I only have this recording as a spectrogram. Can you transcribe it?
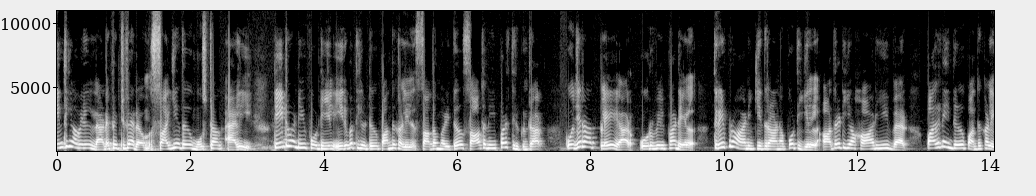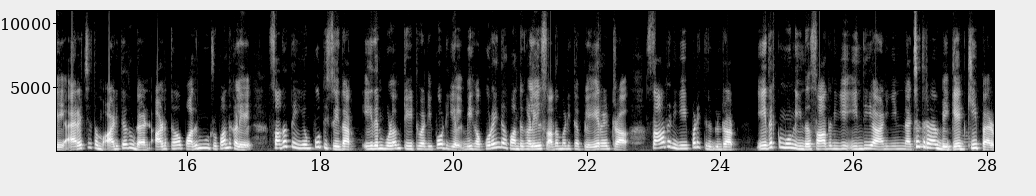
இந்தியாவில் நடைபெற்று வரும் சையது முஸ்டாக் அலி டி டுவெண்டி போட்டியில் இருபத்தி எட்டு பந்துகளில் சதம் அடித்து சாதனை படைத்திருக்கின்றார். குஜராத் பிளேயர் உர்வில் படேல் திரிபுரா அணிக்கு எதிரான போட்டியில் அதிரடியாக ஆடிய இவர் பதினைந்து பந்துகளில் அரைச்சதம் அடித்ததுடன் அடுத்த பதிமூன்று பந்துகளில் சதத்தையும் பூர்த்தி செய்தார். இதன் மூலம் டி டுவெண்டி போட்டியில் மிக குறைந்த பந்துகளில் சதமடித்த பிளேயர் என்ற சாதனையை படைத்திருக்கின்றார். இதற்கு முன் இந்த சாதனையை இந்திய அணியின் நட்சத்திர விக்கெட் கீப்பர்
